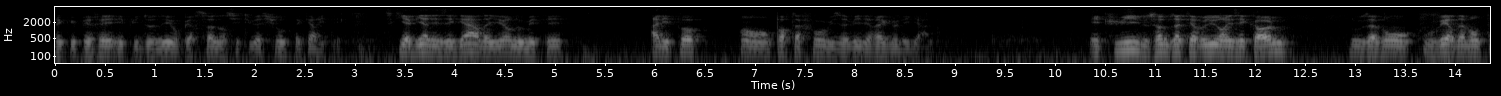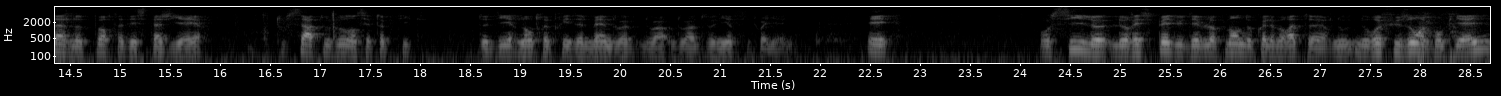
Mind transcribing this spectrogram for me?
récupérés et puis donnés aux personnes en situation de précarité. Ce qui, à bien des égards d'ailleurs, nous mettait à l'époque en porte-à-faux vis-à-vis des règles légales. Et puis, nous sommes intervenus dans les écoles. Nous avons ouvert davantage notre porte à des stagiaires. Tout ça toujours dans cette optique de dire l'entreprise elle-même doit, devenir citoyenne. Aussi le, respect du développement de nos collaborateurs. Nous, refusons à Compiègne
